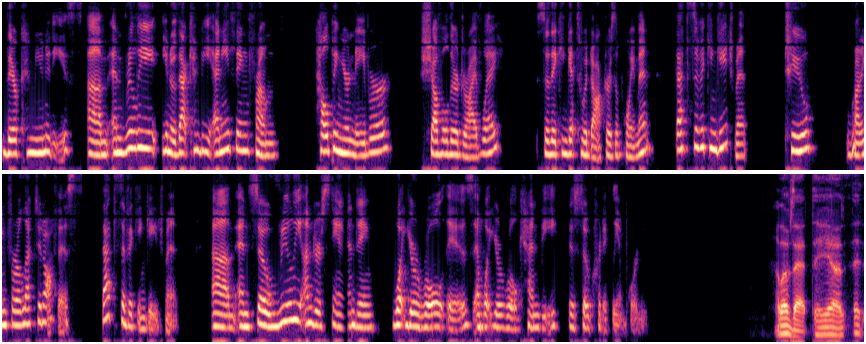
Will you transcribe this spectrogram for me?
their communities. Um, and really, you know, that can be anything from helping your neighbor shovel their driveway so they can get to a doctor's appointment. That's civic engagement. To running for elected office. That's civic engagement. Um, and so, really understanding what your role is and what your role can be is so critically important. I love that. The uh, it,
